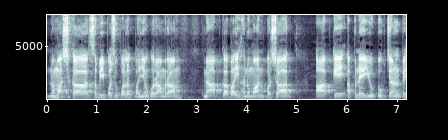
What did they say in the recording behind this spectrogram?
नमस्कार सभी पशुपालक भाइयों को राम राम। मैं आपका भाई हनुमान प्रसाद, आपके अपने यूट्यूब चैनल पे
